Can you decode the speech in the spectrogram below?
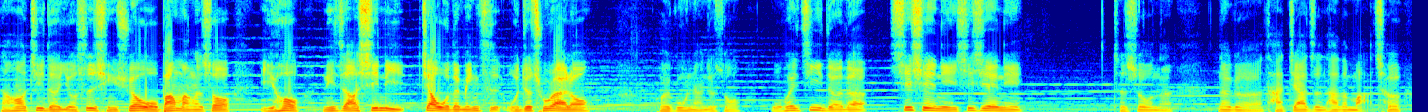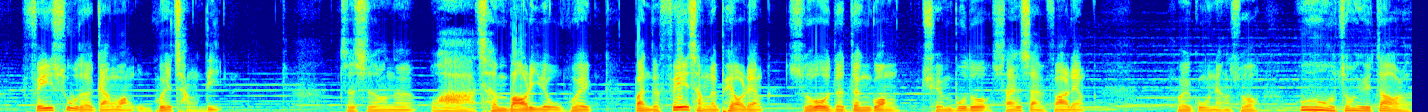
然后记得有事情需要我帮忙的时候，以后你只要心里叫我的名字，我就出来喽。”灰姑娘就说：“我会记得的。”谢谢你，谢谢你。这时候呢，那个他驾着他的马车，飞速的赶往舞会场地。这时候呢，哇，城堡里的舞会办得非常的漂亮，所有的灯光全部都闪闪发亮。灰姑娘说：“哦，终于到了。”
